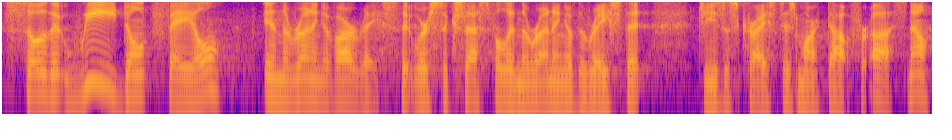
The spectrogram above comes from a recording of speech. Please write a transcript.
so that we don't fail in the running of our race, that we're successful in the running of the race that Jesus Christ has marked out for us. Now,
